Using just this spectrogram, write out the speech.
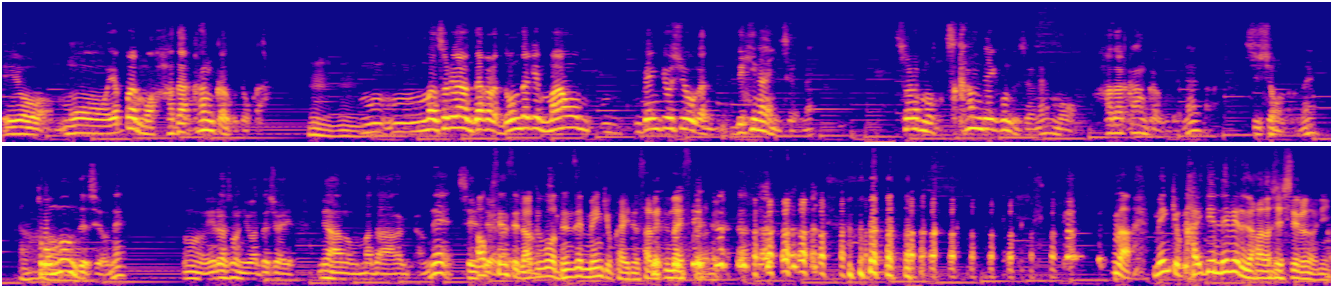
要もうやっぱりもう肌感覚とか、ーうんううん。んまあ、それはだからどんだけ間を勉強しようができないんですよね。それはもう掴んでいくんですよね。もう肌感覚でね。師匠のね。と思うんですよね。うん、偉そうに私は、いや、あの、まだ、ね、生青木先生、落語は全然免許改伝されてないですからね。今、免許改伝レベルの話してるのに、いい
